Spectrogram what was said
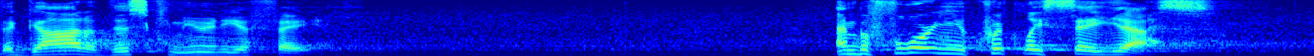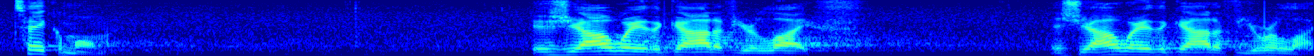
the God of this community of faith? And before you quickly say yes, take a moment. Is Yahweh the God of your life? Is Yahweh the God of your life?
